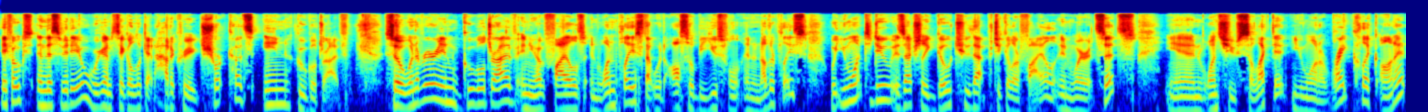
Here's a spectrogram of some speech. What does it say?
Hey folks, in this video we're going to take a look at how to create shortcuts in Google Drive. So whenever you're in Google Drive and you have files in one place that would also be useful in another place, what you want to do is actually go to that particular file and where it sits and once you select it you want to right click on it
